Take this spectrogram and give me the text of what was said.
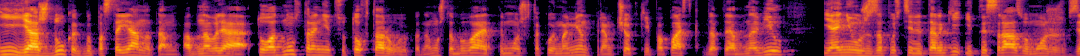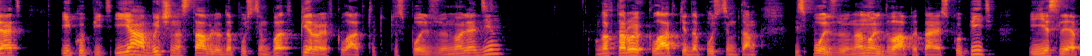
И я жду, как бы постоянно там обновляя то одну страницу, то вторую. Потому что бывает, ты можешь в такой момент прям четкий попасть, когда ты обновил, и они уже запустили торги, и ты сразу можешь взять и купить. И я обычно ставлю, допустим, в первой вкладке тут использую 0.1, во второй вкладке, допустим, там использую на 0.2 пытаюсь купить, и если я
